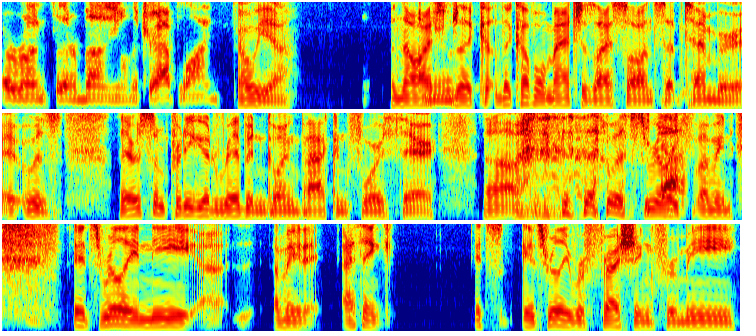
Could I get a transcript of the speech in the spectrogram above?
a run for their money on the trap line. Oh yeah, no, I, mm-hmm. the the couple matches I saw in September, it was there was some pretty good ribbon going back and forth there. Uh, that was really, yeah. I mean, it's really neat. Uh, I mean, I think it's it's really refreshing for me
